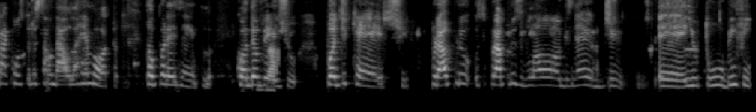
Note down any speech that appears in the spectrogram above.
a construção da aula remota. Então, por exemplo, quando eu vejo podcast, próprio, os próprios vlogs, né, de é, YouTube, enfim,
